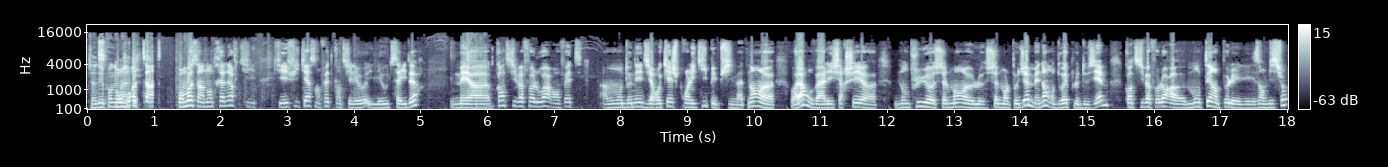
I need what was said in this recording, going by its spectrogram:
Ça dépend Pour moi, c'est un, pour moi, c'est un entraîneur qui, qui est efficace en fait quand il est, il est outsider. Mais euh, quand il va falloir en fait à un moment donné dire ok je prends l'équipe et puis maintenant euh, voilà on va aller chercher euh, non plus euh, seulement le seulement le podium mais non on doit être le deuxième. Quand il va falloir euh, monter un peu les, les ambitions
